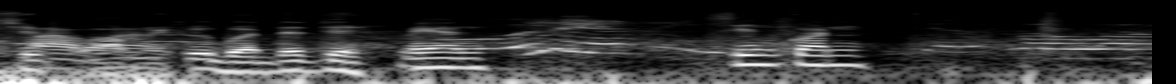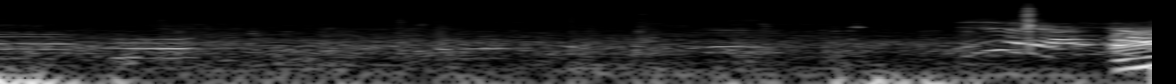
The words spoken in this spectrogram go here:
ชิปฝากออกมานี่คือเบิร์ดเด็ดทีแมนซิมก่อนอ่า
